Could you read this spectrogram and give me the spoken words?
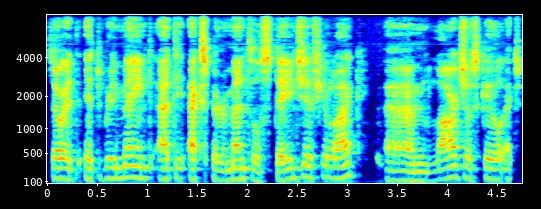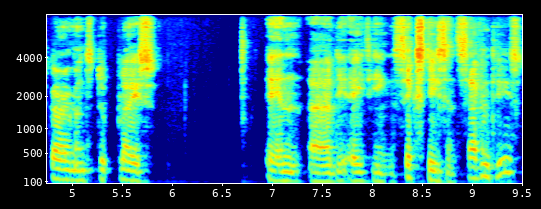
So it, it remained at the experimental stage, if you like. Um, larger scale experiments took place in uh, the 1860s and 70s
